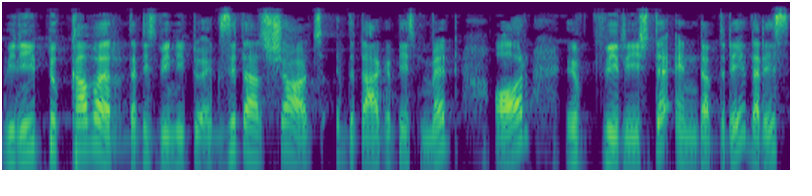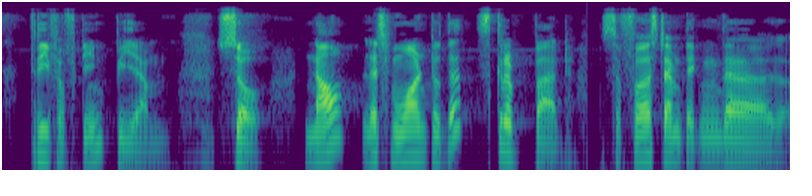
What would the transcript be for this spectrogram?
we need to cover that is we need to exit our shorts if the target is met or if we reach the end of the day that is 3:15 p.m. so now let's move on to the script part. So first I'm taking the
